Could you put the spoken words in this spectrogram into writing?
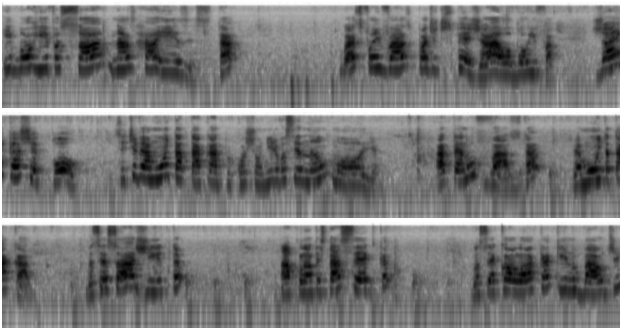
e borrifa só nas raízes, tá? Agora se for em vaso, pode despejar ou borrifar. Já em cachepô, Se tiver muito atacado por cochonilha, você não molha. Até no vaso, tá? Se tiver muito atacado. Você só agita. A planta está seca. Você coloca aqui no balde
